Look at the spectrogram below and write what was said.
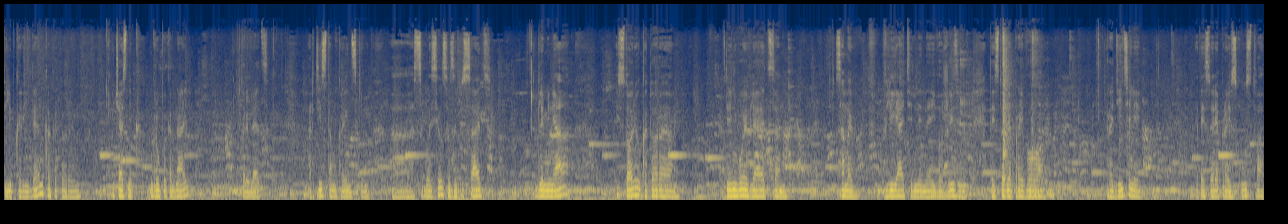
Филипп Карильденко, который участник группы Каднай, который является артистом украинским, э, согласился записать для меня историю, которая для него является самой влиятельной на его жизнь. Это история про его родителей, это история про искусство,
